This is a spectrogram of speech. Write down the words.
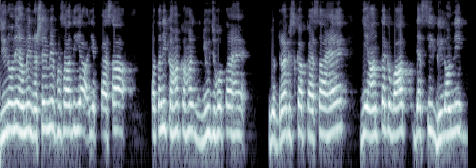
जिन्होंने हमें नशे में फंसा दिया, ये पैसा पता नहीं कहाँ कहाँ यूज़ होता है। जो ड्रग्स का पैसा है, ये आतंकवाद जैसी घिलौनी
